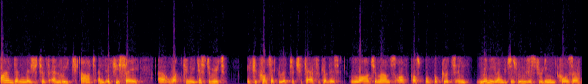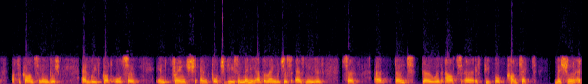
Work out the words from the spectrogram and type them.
find an initiative and reach out. And if you say, uh, what can we distribute? If you contact Literature for Africa, there's large amounts of gospel booklets in many languages. We were distributing in Xhosa, Afrikaans, and English. And we've got also in French and Portuguese and many other languages as needed. So uh, don't go without, uh, if people contact mission at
